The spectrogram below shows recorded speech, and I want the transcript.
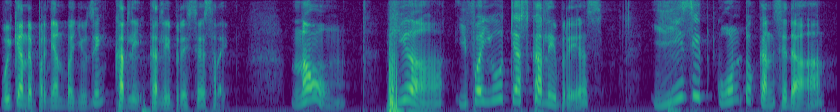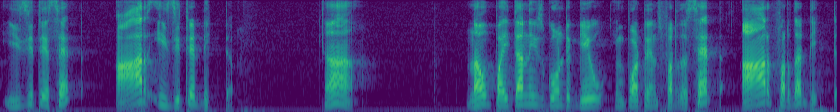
we can represent by using curly curly braces right? Now here if i use just curly brace is it going to consider is it a set or is it a dict ah. Now python is going to give importance for the set or for the dict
